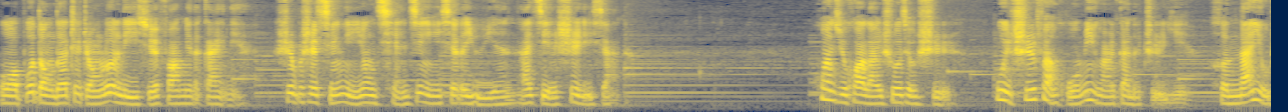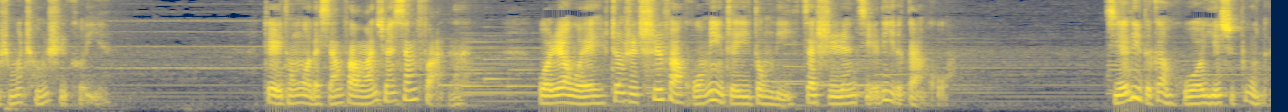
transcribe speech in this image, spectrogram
我不懂得这种论理学方面的概念，是不是请你用浅近一些的语言来解释一下呢？换句话来说，就是为吃饭活命而干的职业，很难有什么诚实可言。这同我的想法完全相反呢。我认为，正是吃饭活命这一动力，在使人竭力的干活。竭力的干活也许不难，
